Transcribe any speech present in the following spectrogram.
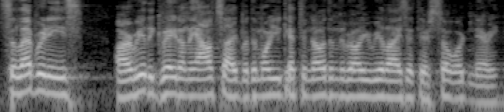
celebrities are really great on the outside, but the more you get to know them, the more you realize that they're so ordinary.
